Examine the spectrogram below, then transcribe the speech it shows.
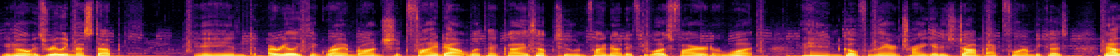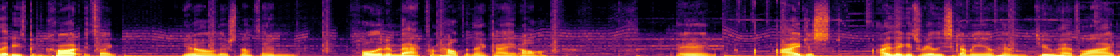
you know it's really messed up. And I really think Ryan Braun should find out what that guy is up to and find out if he was fired or what and go from there and try and get his job back for him because now that he's been caught it's like you know there's nothing holding him back from helping that guy at all. And I just I think it's really scummy of him to have lied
